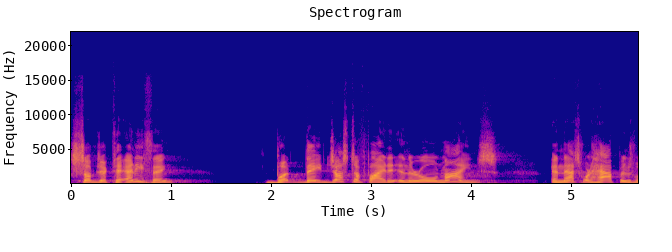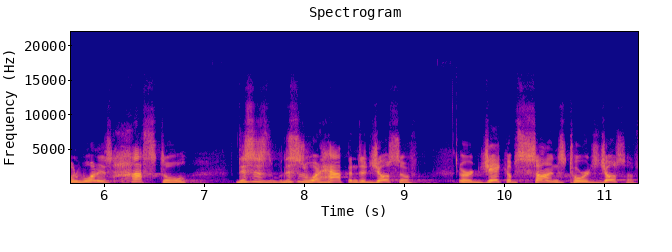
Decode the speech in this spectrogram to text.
subject to anything. But they justified it in their own minds. And that's what happens when one is hostile this is, this is what happened to Joseph, or Jacob's sons towards Joseph.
